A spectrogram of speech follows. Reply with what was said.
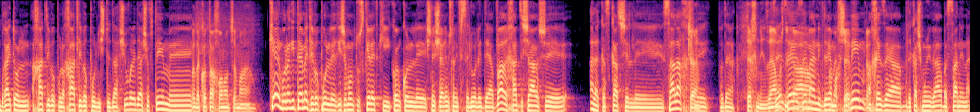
ברייטון אחת, ליברפול אחת, ליברפול נשדדה שוב על ידי השופטים. אה, בדקות האחרונות שם. כן, בוא נגיד את האמת, ליברפול הרגישה מאוד מתוסכלת, כי קודם כל אה, שני שערים שלה נפסלו על ידי עבר, אחד זה שער שעל הקשקש של אה, סאלח, כן. שאתה יודע. טכני, זה זה, מה זה, שנקרא זה מהנבדלים הקטנים, כן. אחרי זה בדקה 84 סאנן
